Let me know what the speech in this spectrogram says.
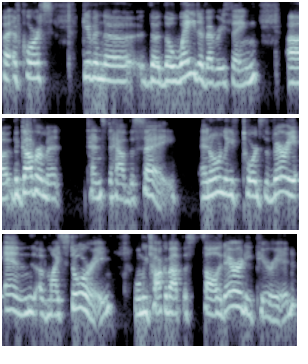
But of course, given the the, the weight of everything, uh, the government tends to have the say. And only towards the very end of my story, when we talk about the solidarity period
